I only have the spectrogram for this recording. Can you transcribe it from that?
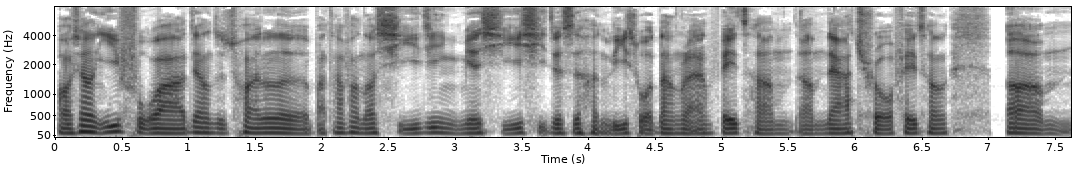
好像衣服啊这样子穿了，把它放到洗衣机里面洗一洗，这是很理所当然、非常嗯 natural、非常嗯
